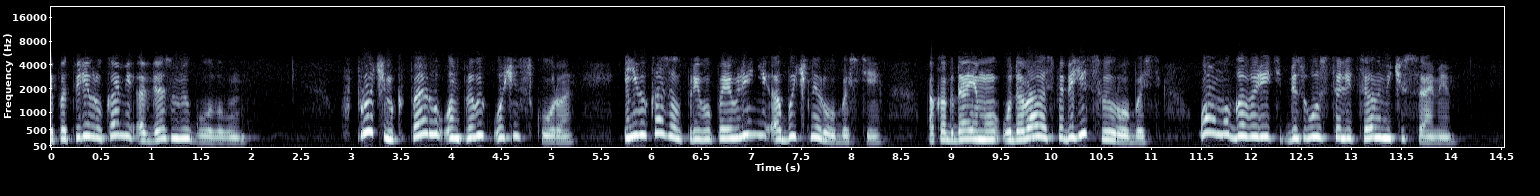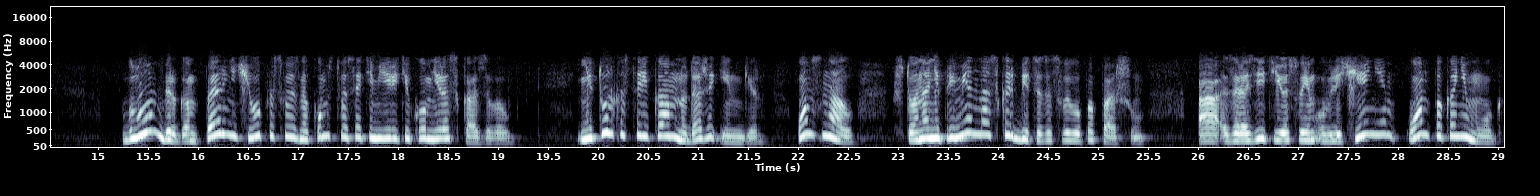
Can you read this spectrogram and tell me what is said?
и подперев руками обвязанную голову. Впрочем, к Перу он привык очень скоро и не выказывал при его появлении обычной робости, а когда ему удавалось победить свою робость, Он мог говорить без устали целыми часами. Блумбергом Пер ничего про свое знакомство с этим еретиком не рассказывал. Не только старикам, но даже Ингер. Он знал, что она непременно оскорбится за своего папашу, а заразить ее своим увлечением он пока не мог,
